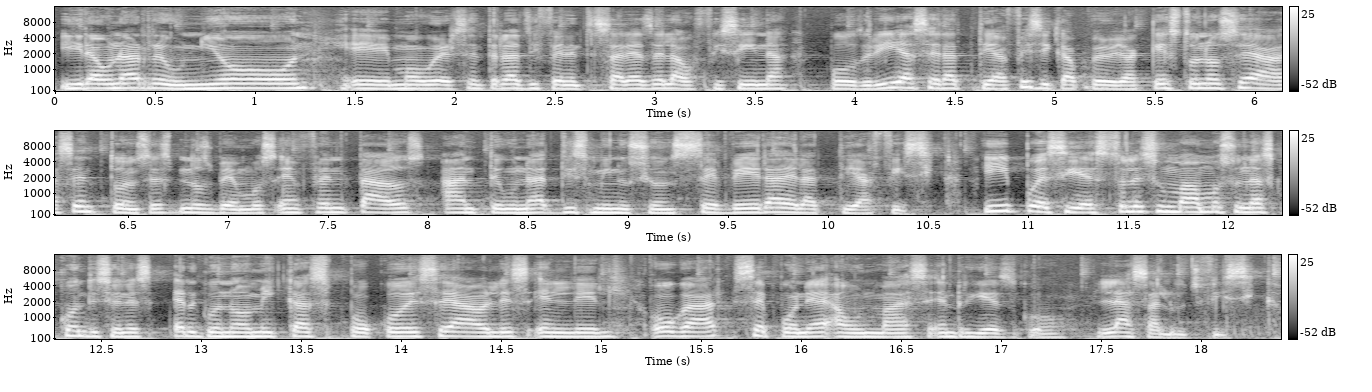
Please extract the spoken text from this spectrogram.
Ir a una reunión, eh, moverse entre las diferentes áreas de la oficina podría ser actividad física, pero ya que esto no se hace, entonces nos vemos enfrentados ante una disminución severa de la actividad física. Y pues si esto le sumamos unas condiciones ergonómicas poco deseables en el hogar, se pone aún más en riesgo la salud física.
